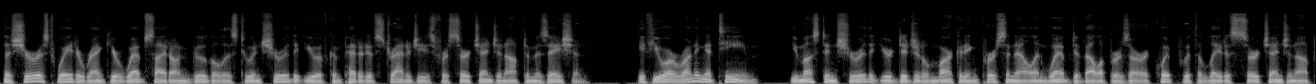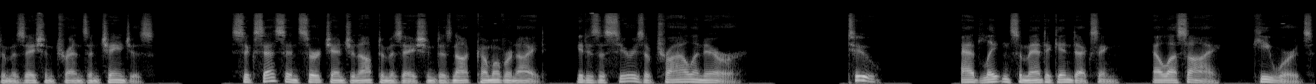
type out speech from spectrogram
the surest way to rank your website on Google is to ensure that you have competitive strategies for search engine optimization. If you are running a team, you must ensure that your digital marketing personnel and web developers are equipped with the latest search engine optimization trends and changes. Success in search engine optimization does not come overnight, it is a series of trial and error. 2. Add latent semantic indexing, LSI, keywords.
